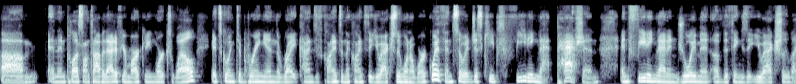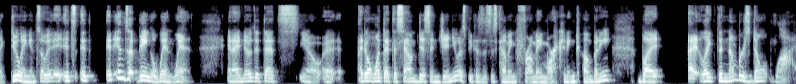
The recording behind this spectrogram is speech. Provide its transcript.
Um, and then plus on top of that, if your marketing works well, it's going to bring in the right kinds of clients and the clients that you actually want to work with. And so it just keeps feeding that passion and feeding that enjoyment of the things that you actually like doing. And so it, it's, it, it ends up being a win-win. And I know that that's, you know, uh, I don't want that to sound disingenuous because this is coming from a marketing company, but I, like the numbers don't lie.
